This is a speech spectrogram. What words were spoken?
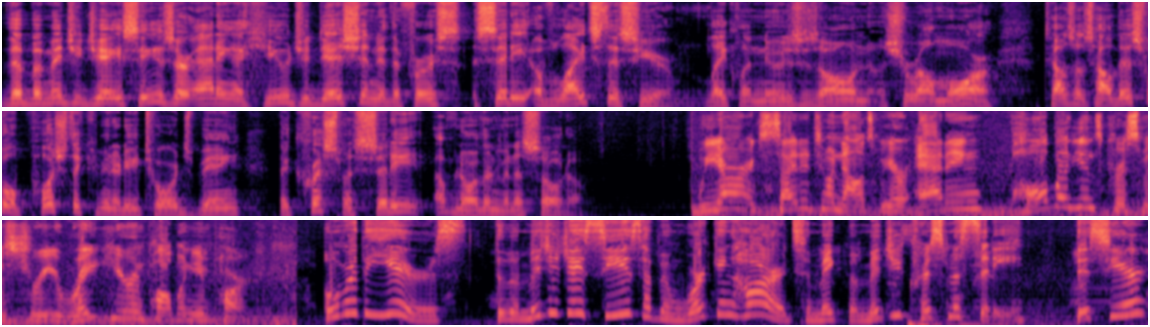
The Bemidji Jaycees are adding a huge addition to the first City of Lights this year. Lakeland News' own Sherelle Moore tells us how this will push the community towards being the Christmas city of northern Minnesota. We are excited to announce we are adding Paul Bunyan's Christmas tree right here in Paul Bunyan Park. Over the years, the Bemidji Jaycees have been working hard to make Bemidji Christmas City. This year,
